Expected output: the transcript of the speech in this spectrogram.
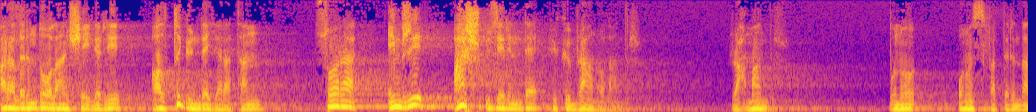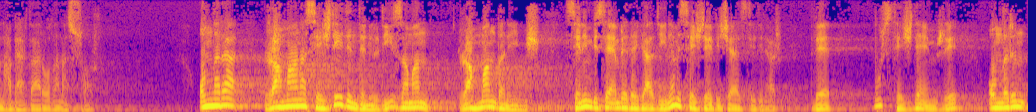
aralarında olan şeyleri altı günde yaratan, sonra emri arş üzerinde hükümran olandır. Rahmandır. Bunu onun sıfatlarından haberdar olana sor. Onlara Rahman'a secde edin denildiği zaman Rahman da neymiş, senin bize emrede geldiğine mi secde edeceğiz dediler. Ve bu secde emri onların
